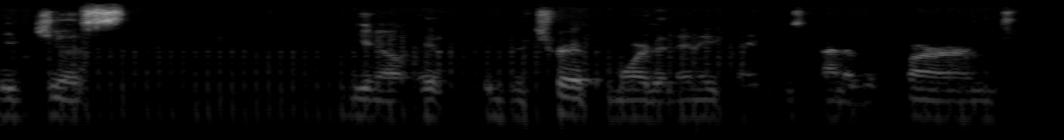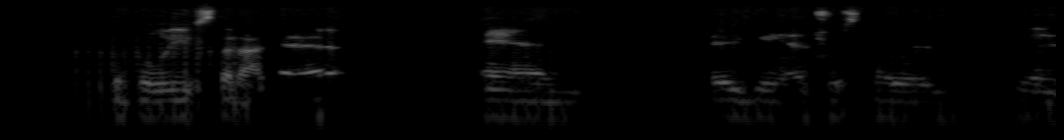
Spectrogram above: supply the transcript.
it just, you know, if the trip more than anything just kind of affirmed the beliefs that I had and made me interested in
